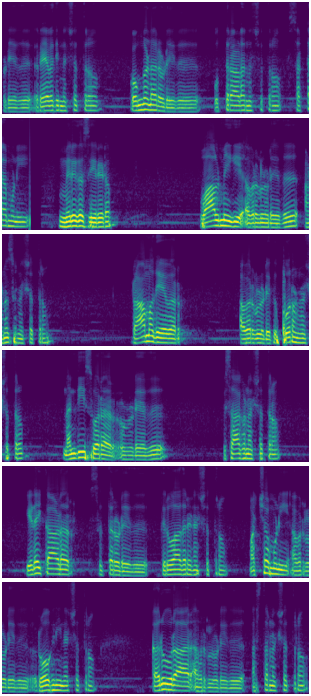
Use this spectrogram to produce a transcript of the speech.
உடையது ரேவதி நட்சத்திரம் கொங்கணருடையது உத்திராட நட்சத்திரம் சட்டமுனி மிருகசீரிடம். வால்மீகி அவர்களுடையது அனுச நட்சத்திரம். ராமதேவர் அவர்களுடையது பூர நட்சத்திரம். நந்தீஸ்வரருடையது விசாக நட்சத்திரம். இடைக்காடர் சித்தருடையது திருவாதிரை நட்சத்திரம். மச்சமுனி அவர்களுடையது ரோகிணி நட்சத்திரம். கரூரார் அவர்களுடையது அஸ்த நட்சத்திரம்.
